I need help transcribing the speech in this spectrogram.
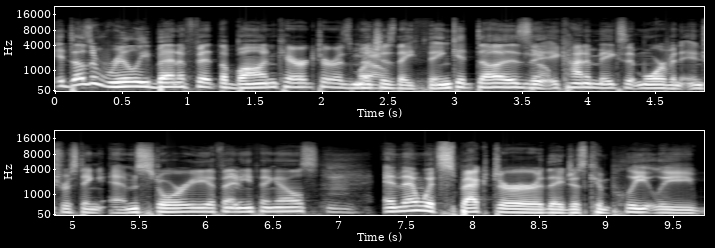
It doesn't really benefit the Bond character as much No. as they think it does. No. It, it kind of makes it more of an interesting M story, if anything else. And then with Spectre, they just completely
